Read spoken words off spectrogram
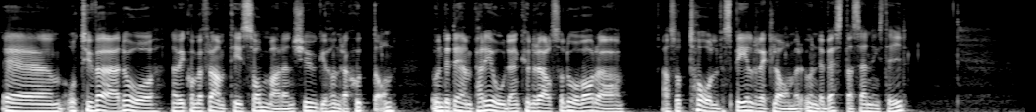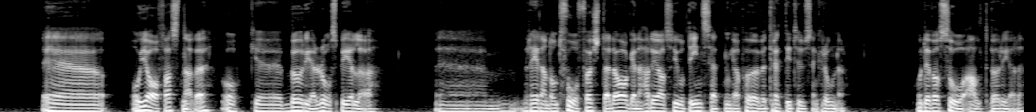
Eh, och tyvärr då när vi kommer fram till sommaren 2017. Under den perioden kunde det alltså då vara alltså 12 spelreklamer under bästa sändningstid. Eh, och jag fastnade och eh, började då spela. Eh, redan de två första dagarna hade jag alltså gjort insättningar på över 30 000 kronor. Och det var så allt började.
